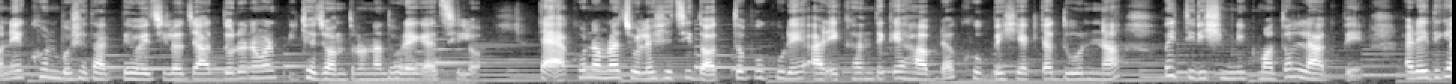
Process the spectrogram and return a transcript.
অনেকক্ষণ বসে থাকতে হয়েছিল, যার দরুন আমার পিঠে যন্ত্রণা ধরে গেছিল। তা এখন আমরা চলে এসেছি দত্তপুকুরে আর এখান থেকে হাবড়া খুব বেশি একটা দূর না, ওই তিরিশ মিনিট মতন লাগবে। আর এদিকে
